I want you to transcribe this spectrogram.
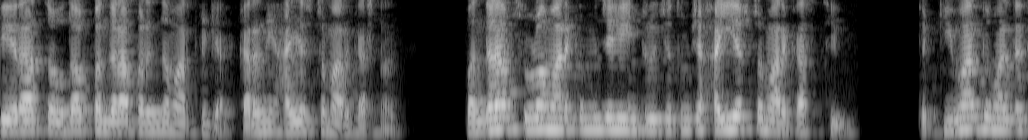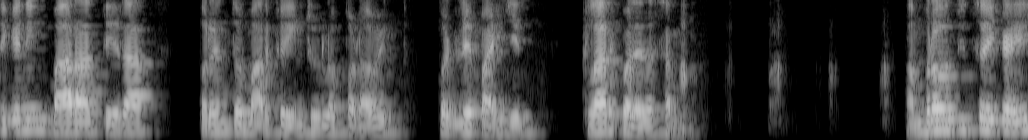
तेरा चौदा पंधरा पर्यंत मार्क घ्या. कारण हे हायेस्ट मार्क असणार. पंधरा सोळा मार्क म्हणजे हे इंटरव्ह्यूचे तुमचे हायेस्ट मार्क असतील. तर किमान तुम्हाला त्या ठिकाणी बारा तेरा पर्यंत मार्क इंटरव्ह्यूला पडावे पडले पाहिजेत. क्लार्क वाल्याला सांगा. अमरावतीचं एक आहे.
